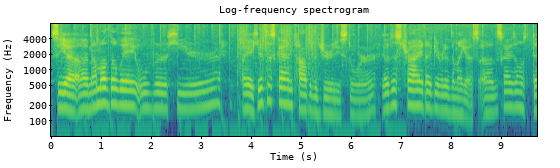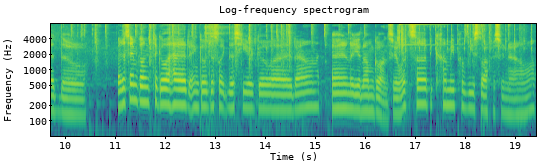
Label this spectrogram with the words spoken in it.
So yeah, uh, and I'm all the way over here. Okay, here's this guy on top of the jewelry store. I'll just try to get rid of them, I guess. Uh, this guy's almost dead though. I just am going to go ahead and go just like this here, go uh, down, and you know I'm going. So yeah, let's uh, become a police officer now.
